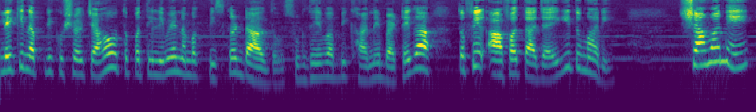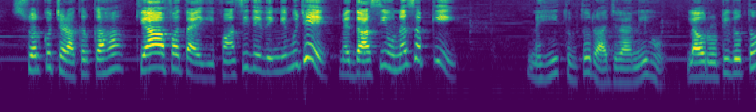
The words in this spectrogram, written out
लेकिन अपनी कुशल चाहो तो पतीली में नमक पीसकर डाल दो। सुखदेव अभी खाने बैठेगा तो फिर आफत आ जाएगी तुम्हारी। श्यामा ने स्वर को चढ़ाकर कहा, क्या आफत आएगी? फांसी दे देंगे मुझे? मैं दासी हूँ ना सबकी? नहीं, तुम तो राजरानी हो। लाओ रोटी दो तो।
